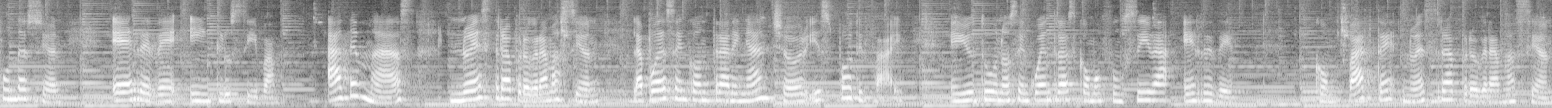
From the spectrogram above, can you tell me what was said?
Fundación RD Inclusiva. Además, nuestra programación la puedes encontrar en Anchor y Spotify. En YouTube nos encuentras como Funsiva RD comparte nuestra programación.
